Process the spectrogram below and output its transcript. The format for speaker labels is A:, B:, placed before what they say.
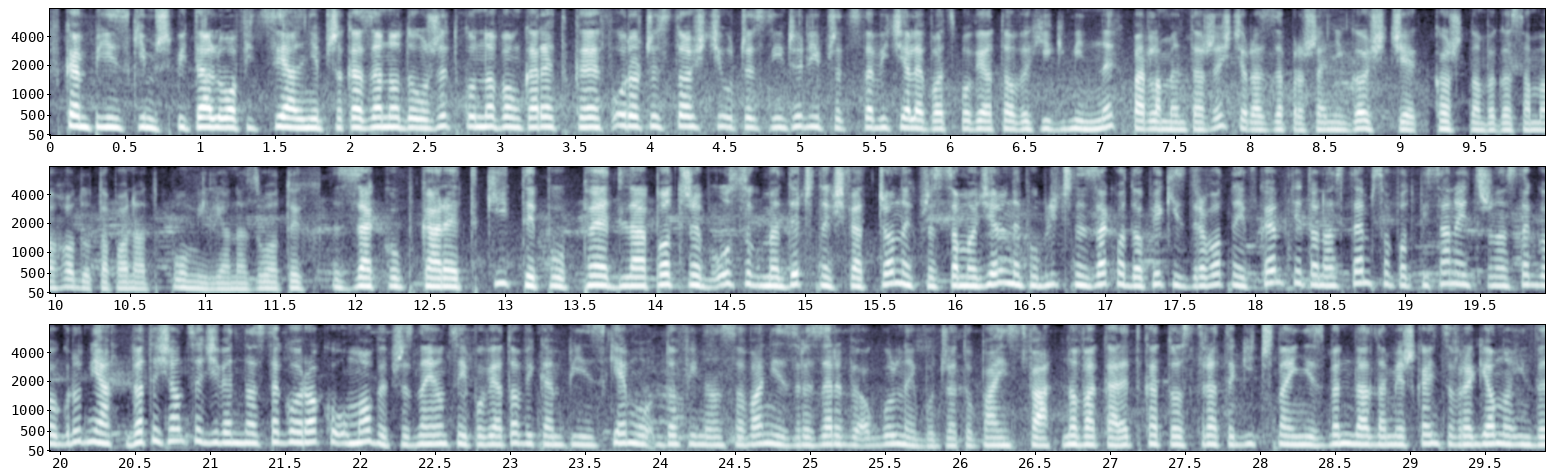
A: W Kępińskim Szpitalu oficjalnie przekazano do użytku nową karetkę. W uroczystości uczestniczyli przedstawiciele władz powiatowych i gminnych, parlamentarzyści oraz zaproszeni goście. Koszt nowego samochodu to ponad pół miliona złotych. Zakup karetki typu P dla potrzeb usług medycznych świadczonych przez samodzielny publiczny zakład opieki zdrowotnej w Kępnie to następstwo podpisanej 13 grudnia 2019 roku umowy przyznającej powiatowi kępińskiemu dofinansowanie z rezerwy ogólnej budżetu państwa. Nowa karetka to strategiczna i niezbędna dla mieszkańców regionu inwestycja,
